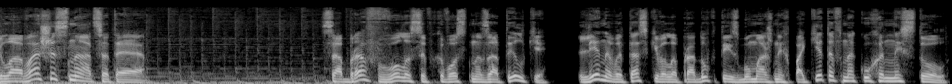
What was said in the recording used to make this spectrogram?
Глава 16 Собрав волосы в хвост на затылке, Лена вытаскивала продукты из бумажных пакетов на кухонный стол.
